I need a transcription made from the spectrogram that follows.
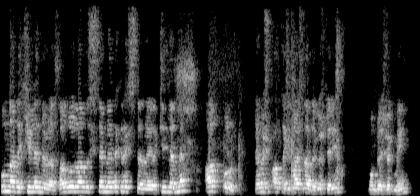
Bunlarda kirlenme biraz fazla olur gazlı sistemlerde, kinetik sistemlerde kirlenme az olur. Hemen şu alttaki parçaları da göstereyim. Komple sökmeyin.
